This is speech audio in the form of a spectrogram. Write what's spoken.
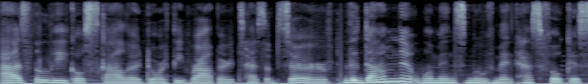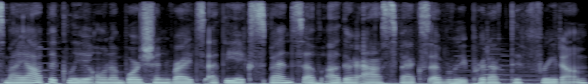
As the legal scholar Dorothy Roberts has observed, the dominant women's movement has focused myopically on abortion rights at the expense of other aspects of reproductive freedom,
